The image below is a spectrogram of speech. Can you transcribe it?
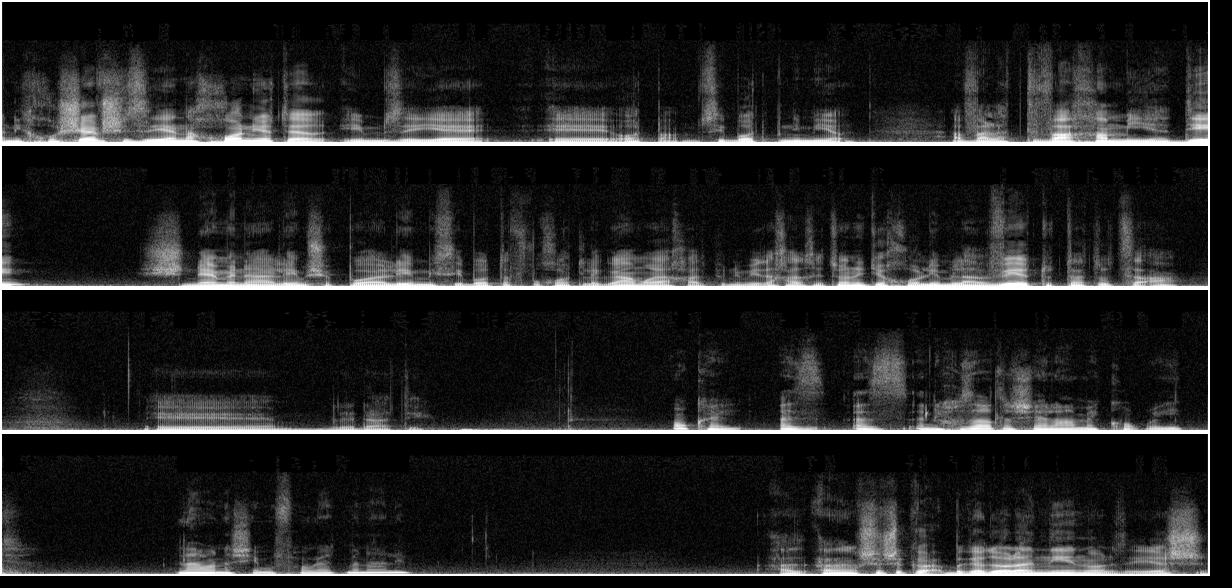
אני חושב שזה יהיה נכון יותר אם זה יהיה, אה, עוד פעם, סיבות פנימיות. אבל הטווח המיידי, שני מנהלים שפועלים מסיבות הפוכות לגמרי, אחת פנימית, אחת חיצונית, יכולים להביא את אותה תוצאה, אה, לדעתי. אוקיי, אז, אז אני חוזרת לשאלה המקורית. למה אנשים הופכים להיות מנהלים? אז, אז אני חושב שבגדול ענינו על זה. יש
